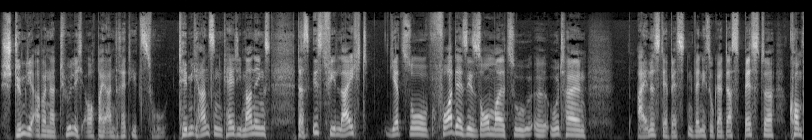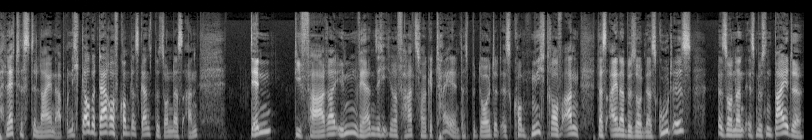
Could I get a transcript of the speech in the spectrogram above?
stimme dir aber natürlich auch bei Andretti zu. Timmy Hansen, Katie Munnings, das ist vielleicht jetzt so vor der Saison mal zu äh, urteilen, eines der besten, wenn nicht sogar das beste, kompletteste Line-up. Und ich glaube, darauf kommt es ganz besonders an, denn die FahrerInnen werden sich ihre Fahrzeuge teilen. Das bedeutet, es kommt nicht darauf an, dass einer besonders gut ist, sondern es müssen beide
